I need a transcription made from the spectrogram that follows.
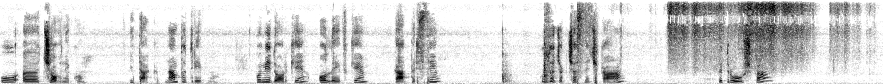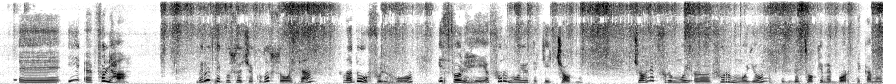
у е, човнику. І так, нам потрібно помідорки, оливки, каперси, кусочок часничка, петрушка е, і е, фольга. Беру цей кусочок лосося, кладу у фольгу і з фольги формую такий човник. Човник формую, е, формую з високими бортиками.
